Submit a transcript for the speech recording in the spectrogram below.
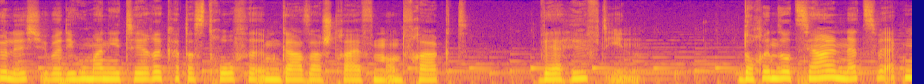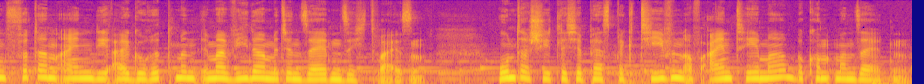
Über die humanitäre Katastrophe im Gazastreifen und fragt, wer hilft ihnen? Doch in sozialen Netzwerken füttern einen die Algorithmen immer wieder mit denselben Sichtweisen. Unterschiedliche Perspektiven auf ein Thema bekommt man selten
